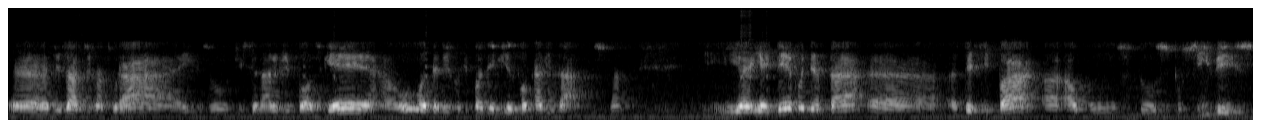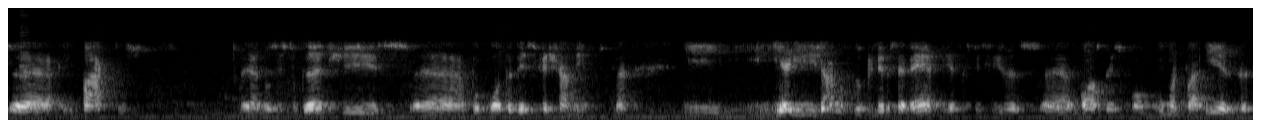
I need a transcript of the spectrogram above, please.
eh, desastres naturais, ou de cenários de pós-guerra, ou até mesmo de pandemias localizadas. Né? E, a, e, a, ideia foi tentar antecipar alguns dos possíveis uh, impactos nos estudantes por conta desse fechamento. Né? E, e, aí, já no, no primeiro semestre, essas pesquisas mostram isso com alguma clareza,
